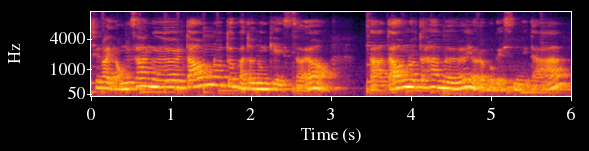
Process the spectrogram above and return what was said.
제가 영상을 다운로드 받아 놓은 게 있어요. 자, 다운로드 함을 열어보겠습니다.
